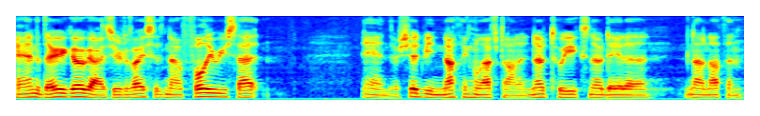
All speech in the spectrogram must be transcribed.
and there you go guys. Your device is now fully reset. And there should be nothing left on it. No tweaks no data no nothing.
